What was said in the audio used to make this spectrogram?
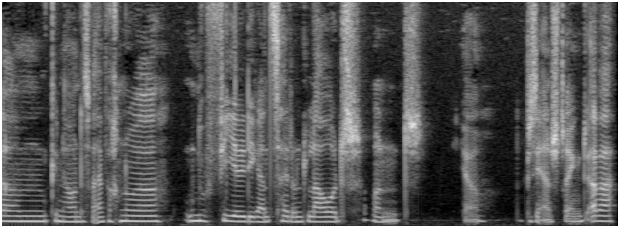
Ähm, genau, und es war einfach nur, nur viel die ganze Zeit und laut und ja, ein bisschen anstrengend. Aber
